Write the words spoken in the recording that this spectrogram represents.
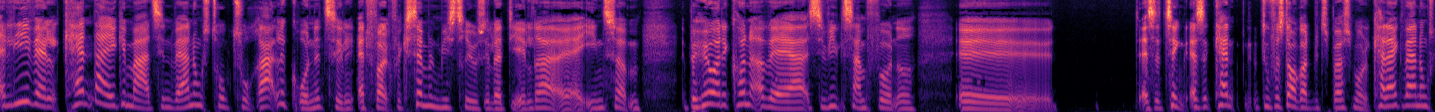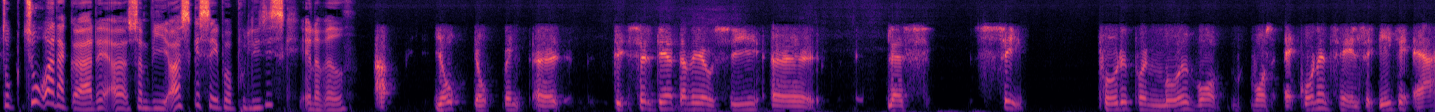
alligevel kan der ikke, Martin, være nogle strukturelle grunde til, at folk for eksempel mistrives, eller at de ældre er ensomme. Behøver det kun at være civilsamfundet, øh, altså, tænk, altså kan, du forstår godt mit spørgsmål. Kan der ikke være nogle strukturer, der gør det, og som vi også skal se på politisk, eller hvad? Ah, jo, jo, men øh, det, selv der, der vil jeg jo sige, øh, lad os se på det på en måde, hvor vores grundantagelse ikke er,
